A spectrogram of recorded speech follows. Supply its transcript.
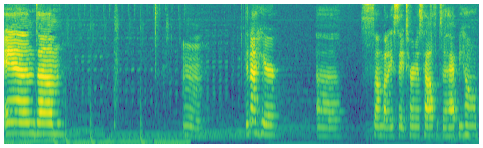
And um, mm, did I hear uh, somebody say turn his house into a happy home?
